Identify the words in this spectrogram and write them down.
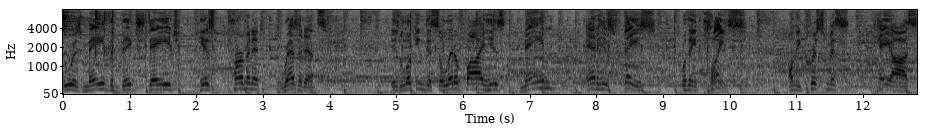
who has made the big stage his permanent residence, is looking to solidify his name and his face with a place on the Christmas Chaos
